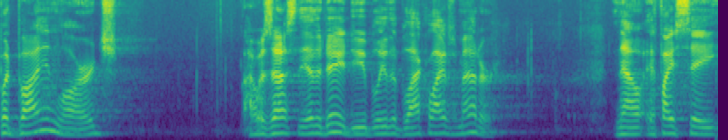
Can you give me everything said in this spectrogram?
But by and large, I was asked the other day, do you believe that Black Lives Matter? Now, if I say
